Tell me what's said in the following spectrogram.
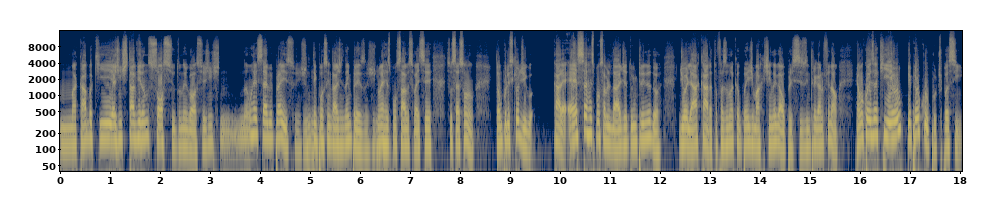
hum, acaba que a gente está virando sócio do negócio e a gente não recebe para isso. A gente uhum. não tem porcentagem da empresa. A gente não é responsável se vai ser sucesso ou não. Então, por isso que eu digo, Cara, essa responsabilidade é do empreendedor. De olhar, cara, tô fazendo uma campanha de marketing legal, preciso entregar no final. É uma coisa que eu me preocupo. Tipo assim,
